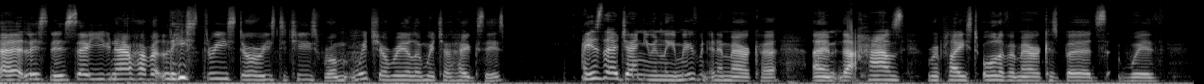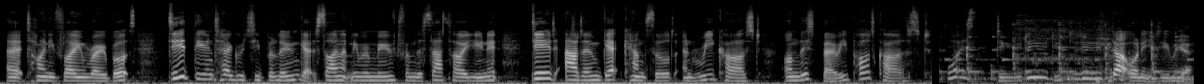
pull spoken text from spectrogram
uh, listeners, so you now have at least three stories to choose from, which are real and which are hoaxes. Is there genuinely a movement in America um, that has replaced all of America's birds with uh, tiny flying robots? Did the integrity balloon get silently removed from the satire unit? Did Adam get cancelled and recast on this very podcast? What is do do do do do? That one, you mean? Yeah.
